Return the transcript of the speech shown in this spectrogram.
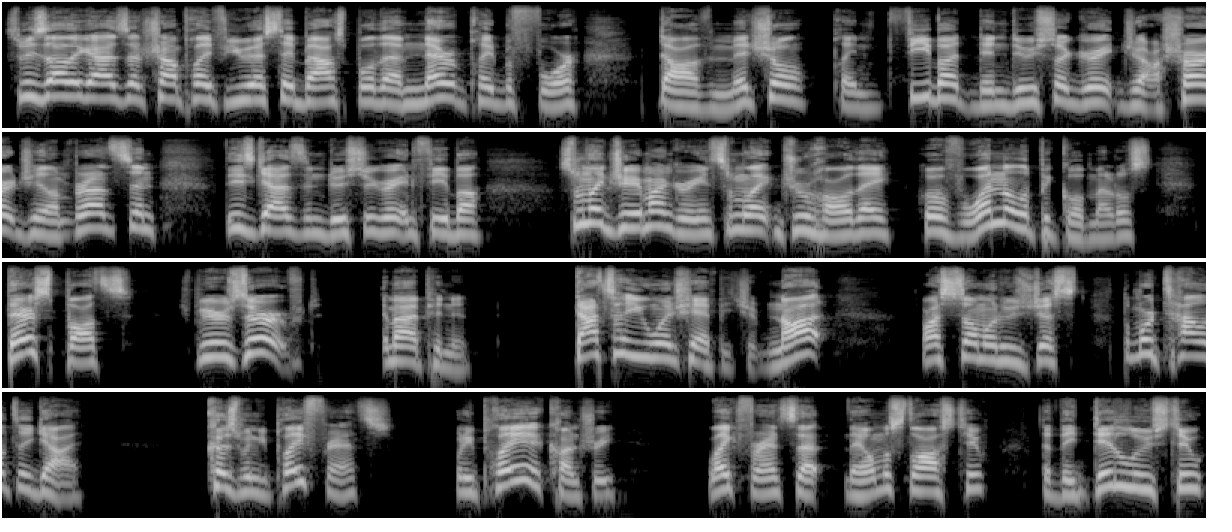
some of these other guys that are trying to play for USA basketball that have never played before. Donovan Mitchell played FIBA, didn't do so great. Josh Hart, Jalen Brunson, these guys didn't do so great in FIBA. Someone like Draymond Green, someone like Jrue Holiday, who have won Olympic gold medals, their spots should be reserved, in my opinion. That's how you win a championship, not by someone who's just the more talented guy. Because when you play France, when you play a country like France that they almost lost to, that they did lose to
